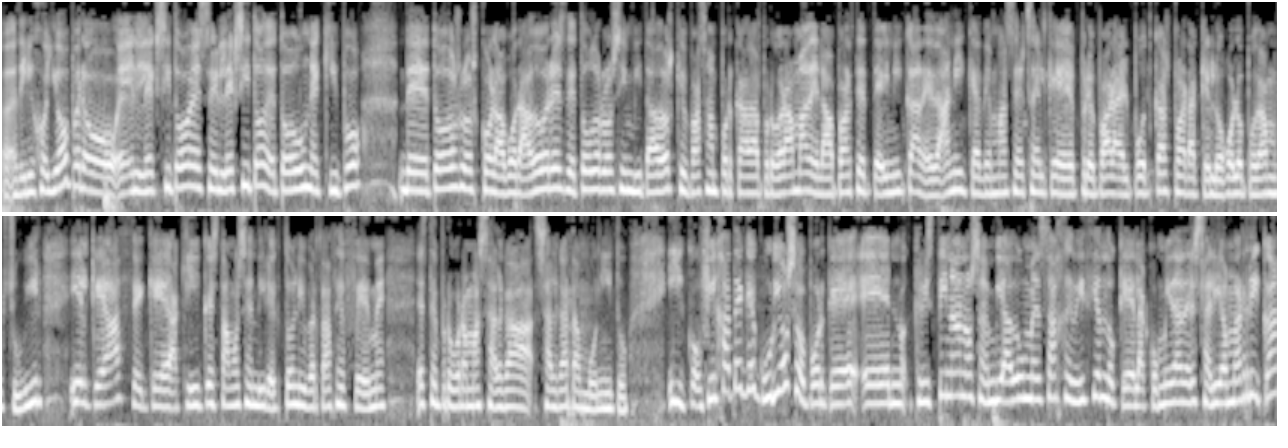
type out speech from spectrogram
eh, dirijo yo, pero el éxito es el éxito de todo un equipo, de todos los colaboradores, de todos los invitados que pasan por cada programa, de la parte técnica de Dani, que además es el que prepara el podcast para que luego lo podamos subir y el que hace que aquí que estamos en directo en Libertad FM este programa salga salga tan bonito. Y fíjate qué curioso porque eh, Cristina nos ha enviado un mensaje diciendo que la comida de él salía más rica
